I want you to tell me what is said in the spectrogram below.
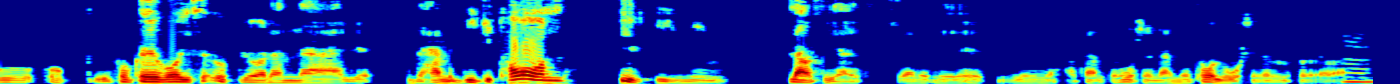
och, och folk var ju så upprörda när det här med digital utgivning lanserades, jag vet inte, det är nästan 15 år sedan, men 12 år sedan eller något där, va? Mm.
